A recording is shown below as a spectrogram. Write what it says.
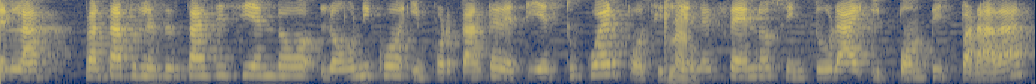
en las pantallas pues les estás diciendo lo único importante de ti es tu cuerpo. Si tienes senos, cintura y pompis paradas,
